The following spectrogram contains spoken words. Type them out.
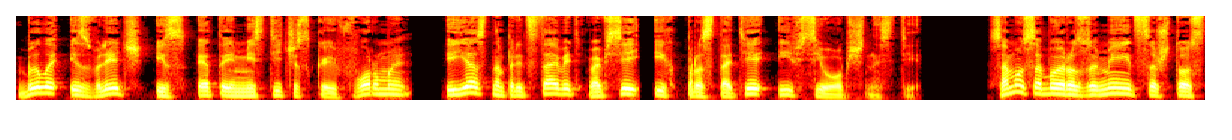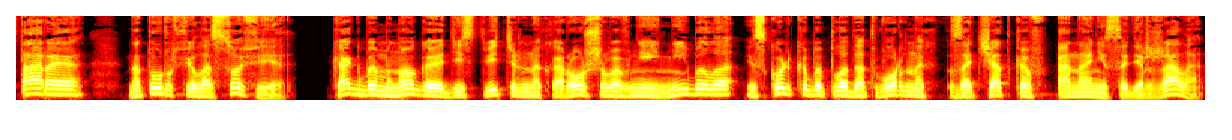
было извлечь из этой мистической формы и ясно представить во всей их простоте и всеобщности. Само собой разумеется, что старая натурфилософия, как бы много действительно хорошего в ней ни было и сколько бы плодотворных зачатков она не содержала,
